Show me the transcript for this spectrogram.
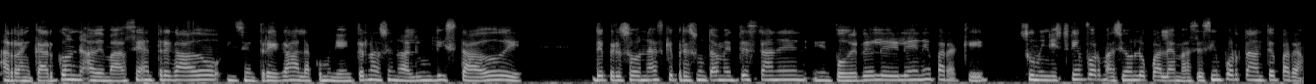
arrancar con, además se ha entregado y se entrega a la comunidad internacional un listado de, de personas que presuntamente están en, en poder del ELN para que suministre información, lo cual además es importante para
